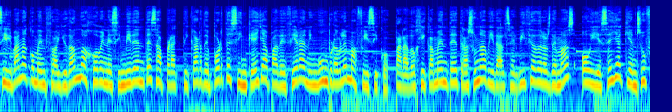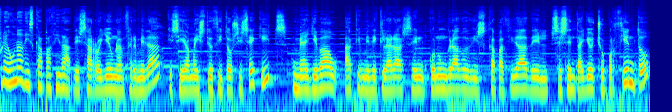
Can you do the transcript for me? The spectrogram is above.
Silvana comenzó ayudando a jóvenes invidentes a practicar deporte sin que ella padeciera ningún problema físico. Paradójicamente, tras una vida al servicio de los demás, hoy es ella quien sufre una discapacidad. Desarrollé una enfermedad que se llama histiocitosis X. Me ha llevado a que me declarasen con un grado de discapacidad del 68%.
